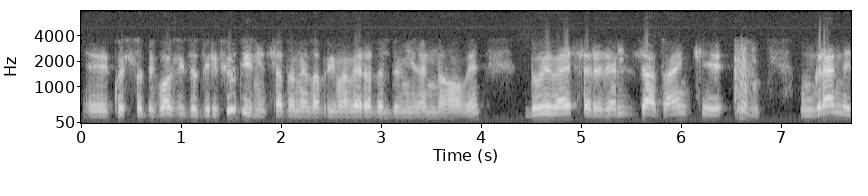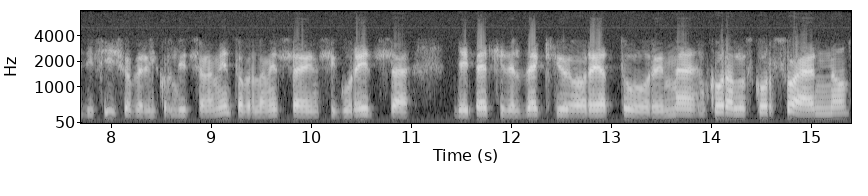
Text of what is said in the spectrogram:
eh, questo deposito di rifiuti iniziato nella primavera del 2009 doveva essere realizzato anche un grande edificio per il condizionamento, per la messa in sicurezza dei pezzi del vecchio reattore, ma ancora lo scorso anno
